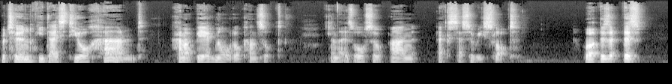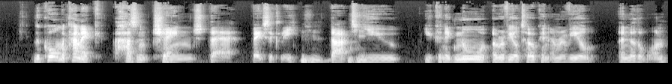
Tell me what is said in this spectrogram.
return lucky dice to your hand. Cannot be ignored or cancelled. And that is also an accessory slot. Well, there's a, there's the core mechanic hasn't changed there. Basically, that Mhm. you you can ignore a reveal token and reveal another one,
